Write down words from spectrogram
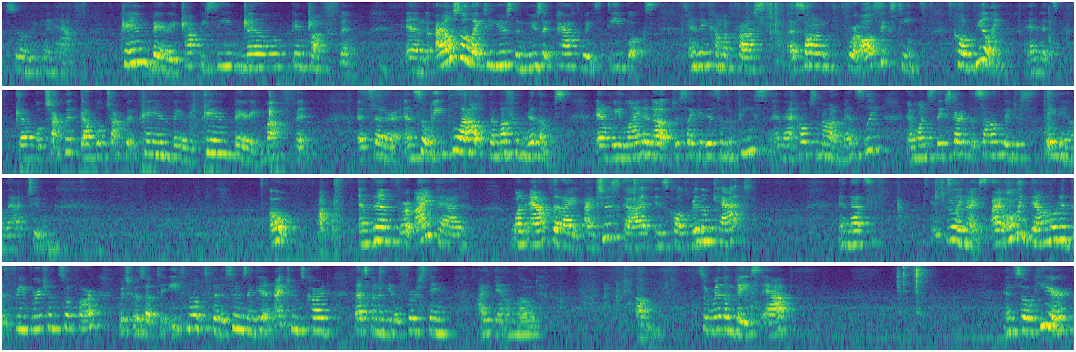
So we can have cranberry, poppy seed, milk, and muffin. And I also like to use the Music Pathways D books. And they come across a song for all 16ths called Wheeling. And it's double chocolate, double chocolate, cranberry, cranberry, muffin, etc. And so we pull out the muffin rhythms and we line it up just like it is in the piece, and that helps them out immensely. And once they start the song, they just, they nail that too. Oh, and then for iPad, one app that I, I just got is called Rhythm Cat. And that's, it's really nice. I only downloaded the free version so far, which goes up to eighth notes, but as soon as I get an iTunes card, that's going to be the first thing I download. Um, it's a rhythm-based app. And so here,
